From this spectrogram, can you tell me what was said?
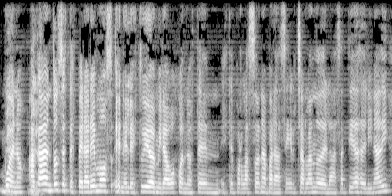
Bueno, acá entonces te esperaremos en el estudio de Miravoz cuando estén, esté por la zona para seguir charlando de las actividades del INADI.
